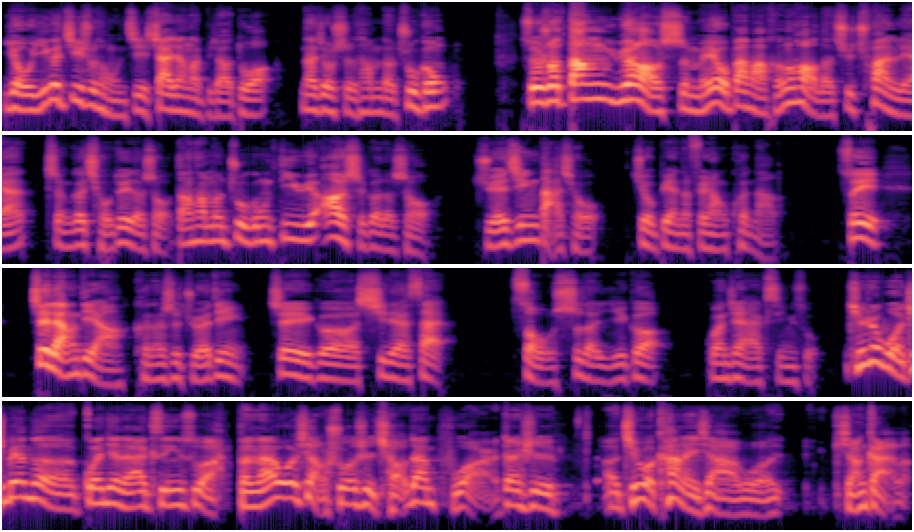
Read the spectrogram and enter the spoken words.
有一个技术统计下降的比较多，那就是他们的助攻。所以说，当约老师没有办法很好的去串联整个球队的时候，当他们助攻低于二十个的时候。掘金打球就变得非常困难了，所以这两点啊，可能是决定这个系列赛走势的一个关键 X 因素。其实我这边的关键的 X 因素啊，本来我想说的是乔丹普尔，但是呃，其实我看了一下，我想改了，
